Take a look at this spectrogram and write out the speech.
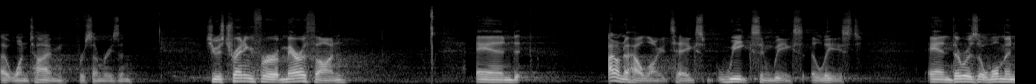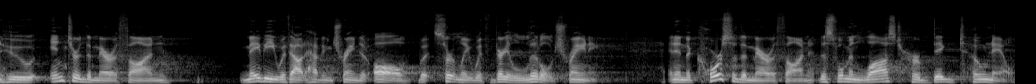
at one time for some reason. She was training for a marathon, and I don't know how long it takes, weeks and weeks at least. And there was a woman who entered the marathon, maybe without having trained at all, but certainly with very little training. And in the course of the marathon, this woman lost her big toenail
